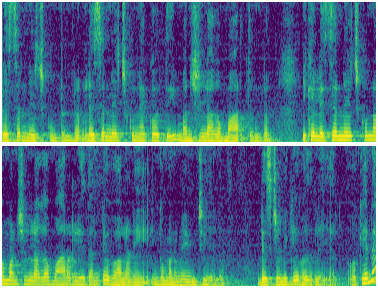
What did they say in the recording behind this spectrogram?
లెసన్ నేర్చుకుంటుంటాం. లెసన్ నేర్చుకునే కొద్దీ మనుషుల్లాగా మారుతుంటాం. ఇక లెసన్ నేర్చుకున్న మనుషుల్లాగా మారలేదంటే వాళ్ళని ఇంకా మనం ఏం చేయలేం. డెస్టినీకే వదిలేయాలి. ఓకేనా?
